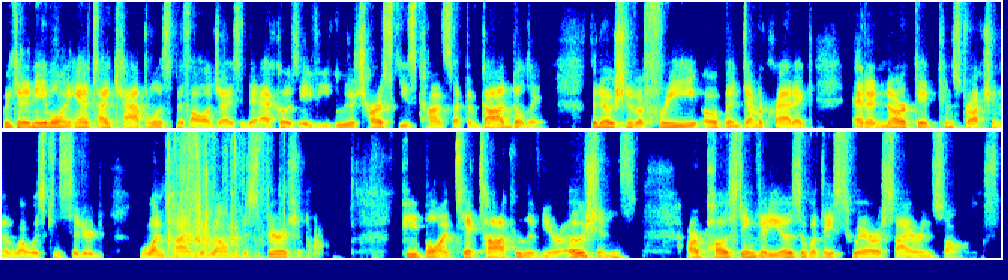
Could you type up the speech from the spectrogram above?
we could enable an anti-capitalist mythologizing that echoes A.V. Lunacharsky's concept of God building, the notion of a free, open, democratic, and anarchic construction of what was considered one time the realm of the spiritual. People on TikTok who live near oceans are posting videos of what they swear are siren songs.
